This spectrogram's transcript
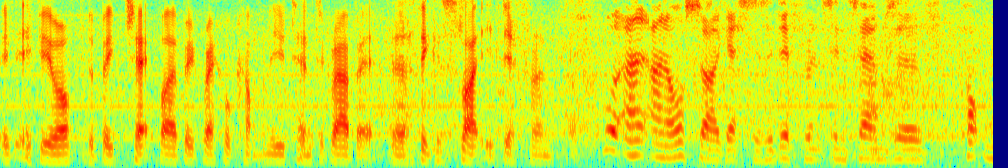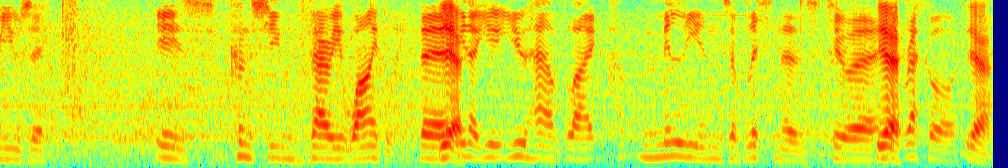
if, if you're offered a big check by a big record company, you tend to grab it. I think it's slightly different. Well, and, and also, I guess, there's a difference in terms of pop music is consumed very widely. There, You know, you, you have like millions of listeners to a Yes. record. Yeah.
